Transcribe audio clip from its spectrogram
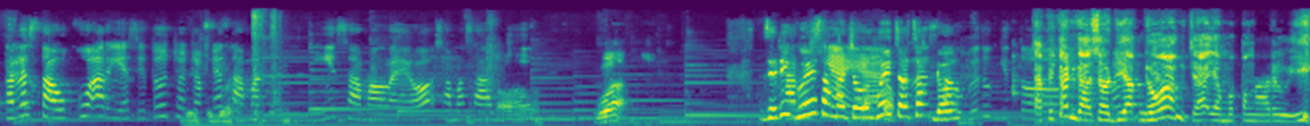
Karena setauku Aries itu cocoknya sama Gemini, sama Leo, sama Sagi. Oh, gua Jadi gue sama cowok ya, gue cocok dong. Gue tuh gitu. tapi kan nggak zodiak doang cak yang mempengaruhi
